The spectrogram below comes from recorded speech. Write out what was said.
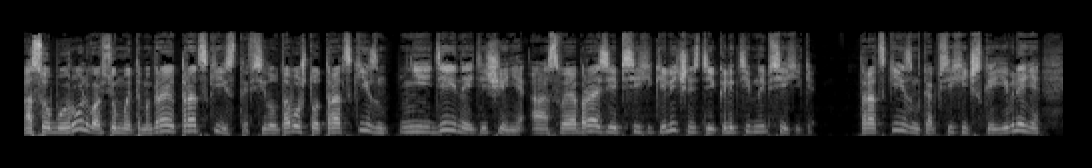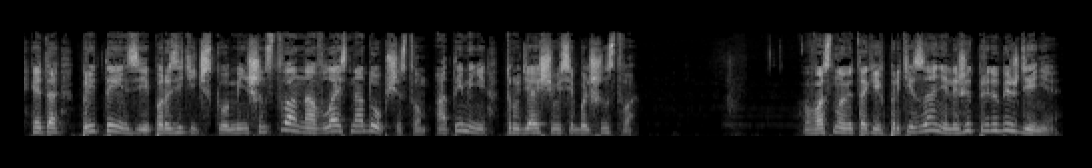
Особую роль во всем этом играют троцкисты, в силу того, что троцкизм не идейное течение, а своеобразие психики личности и коллективной психики. Троцкизм, как психическое явление, это претензии паразитического меньшинства на власть над обществом от имени трудящегося большинства. В основе таких притязаний лежит предубеждение.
